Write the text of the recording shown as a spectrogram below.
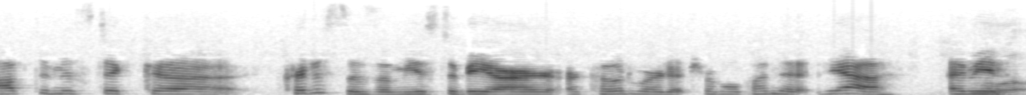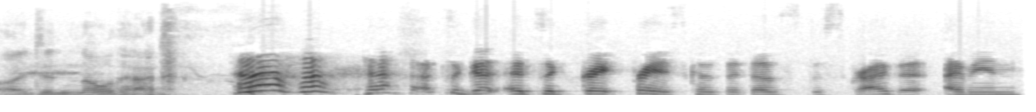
optimistic uh, criticism used to be our, our code word at Triple Pundit. Yeah, I mean, well, I didn't know that. that's a good. It's a great phrase because it does describe it. I mean,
